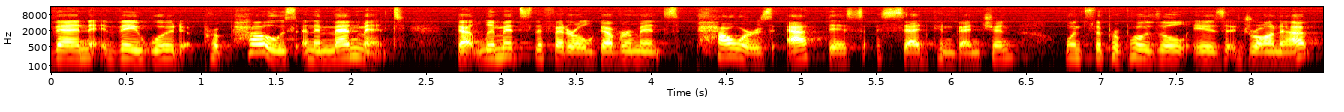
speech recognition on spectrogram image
Then they would propose an amendment that limits the federal government's powers at this said convention. Once the proposal is drawn up,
